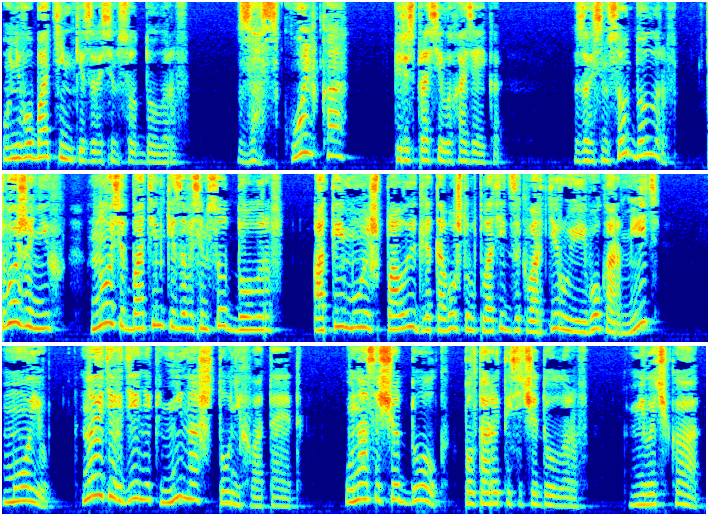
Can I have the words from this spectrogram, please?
У него ботинки за восемьсот долларов». «За сколько?» — переспросила хозяйка. «За восемьсот долларов. Твой жених носит ботинки за 800 долларов, а ты моешь полы для того, чтобы платить за квартиру и его кормить? Мою. Но этих денег ни на что не хватает. У нас еще долг полторы тысячи долларов. Милочка,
